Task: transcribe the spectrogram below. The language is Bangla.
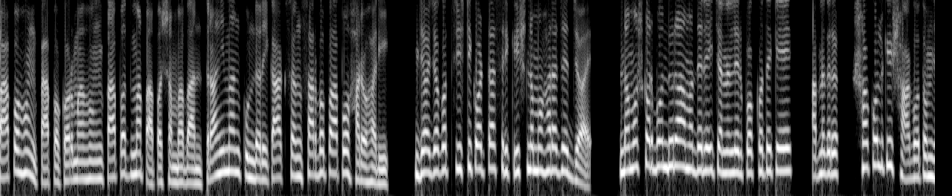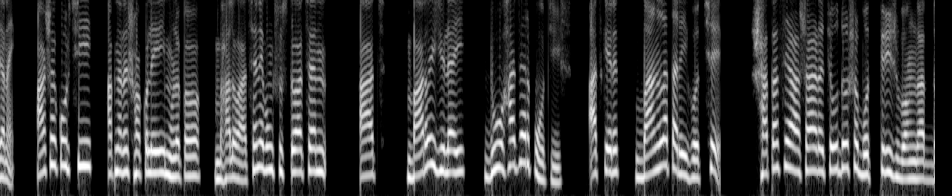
পাপহং পাপকর্মাহং পাপদ্মা পাপসম্ভাবান ত্রাহিমাং কুণ্ডরী কাকসং সর্বপাপ হারোহারি। জয় জগৎ সৃষ্টিকর্তা শ্রীকৃষ্ণ মহারাজের জয়। নমস্কার বন্ধুরা, আমাদের এই চ্যানেলের পক্ষ থেকে আপনাদের সকলকে স্বাগতম জানাই। আশা করছি আপনারা সকলেই মূলত ভালো আছেন এবং সুস্থ আছেন। আজ বারোই জুলাই দু হাজার পঁচিশ, আজকের বাংলা তারিখ হচ্ছে সাতাশে আষাঢ় চৌদ্দশো বত্রিশ বঙ্গাব্দ।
